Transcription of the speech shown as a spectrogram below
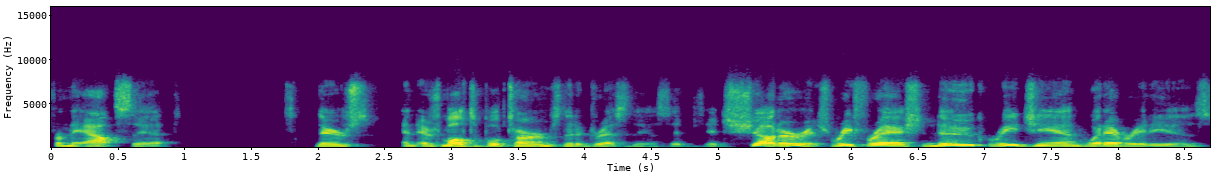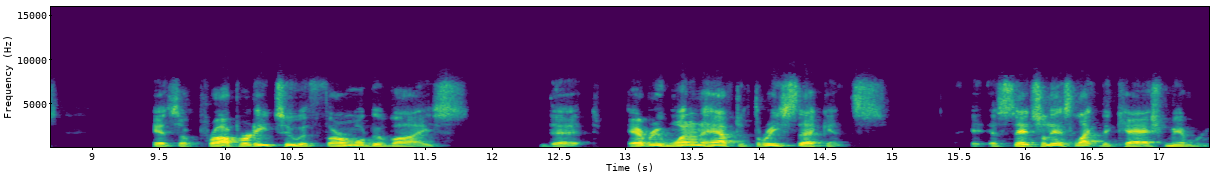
from the outset, there's and there's multiple terms that address this. It's it's shutter, it's refresh, nuke, regen, whatever it is. It's a property to a thermal device that every one and a half to three seconds, essentially it's like the cache memory,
